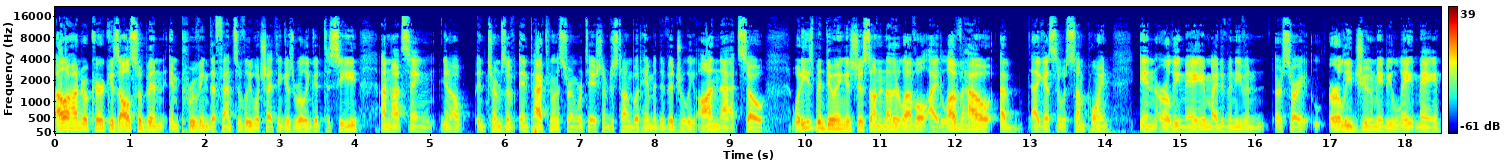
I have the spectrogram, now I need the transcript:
Alejandro Kirk has also been improving defensively, which I think is really good to see. I'm not saying, you know, in terms of impacting on the starting rotation, I'm just talking about him individually on that. So what he's been doing is just on another level. I love how, uh, I guess it was some point in early May. It might have been even, or sorry, early June, maybe late May,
